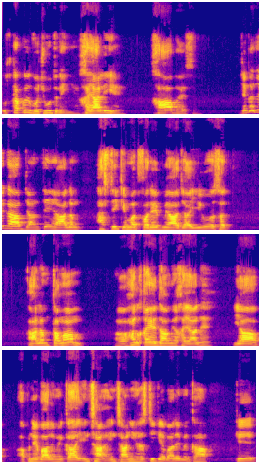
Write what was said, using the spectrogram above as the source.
उसका कोई वजूद नहीं है, ख्याली है, ख्वाब है सब। जगह जगह आप जानते हैं, आलम हस्ती के मत फरेब में आ जाइए असद। आलम तमाम हल्का दाम ख्याल है। या अपने बारे में कहा इंसान इंसानी हस्ती के बारे में कहा कि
